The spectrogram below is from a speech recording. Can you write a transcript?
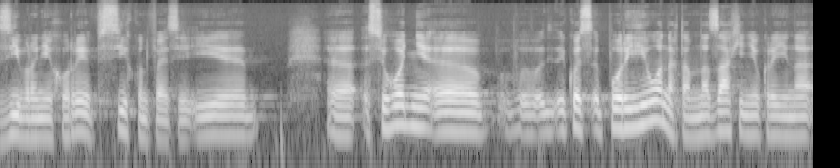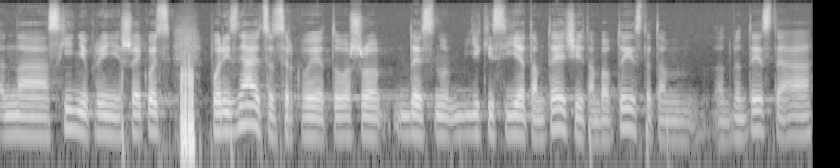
зібрані хори всіх конфесій. І Е, Сьогодні е, якось по регіонах, там на Західній Україні, на, Східній Україні ще якось порізняються церкви, тому що десь ну, якісь є там течії, там баптисти, там адвентисти, а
